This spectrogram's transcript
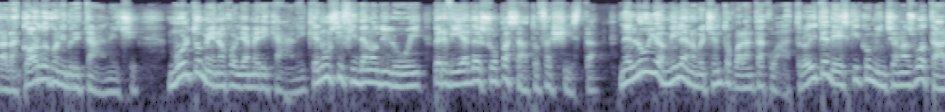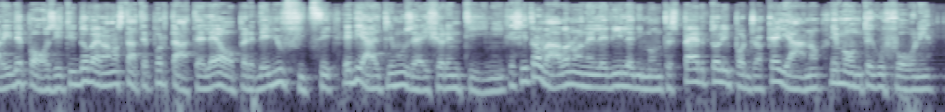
Va d'accordo con i britannici, molto meno con gli americani, che non si fidano di lui per via del suo passato fascista. Nel luglio 1944 i tedeschi cominciano a svuotare i depositi dove erano state portate le opere degli Uffizi e di altri musei fiorentini, che si trovavano nelle ville di Montespertoli, Poggio a Caiano e Monte Gufoni.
